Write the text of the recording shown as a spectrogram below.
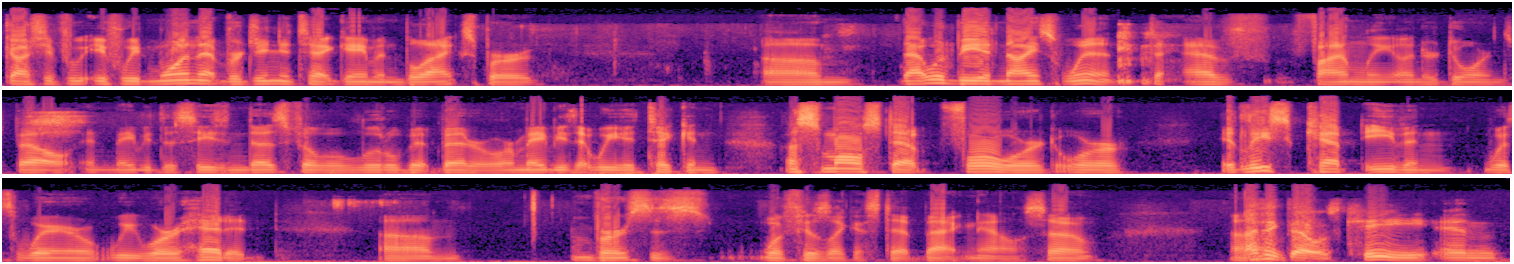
gosh, if we if we'd won that Virginia Tech game in Blacksburg, um, that would be a nice win to have finally under Doeren's belt, and maybe the season does feel a little bit better, or maybe that we had taken a small step forward, or at least kept even with where we were headed, um, versus what feels like a step back now. So, uh, I think that was key, and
